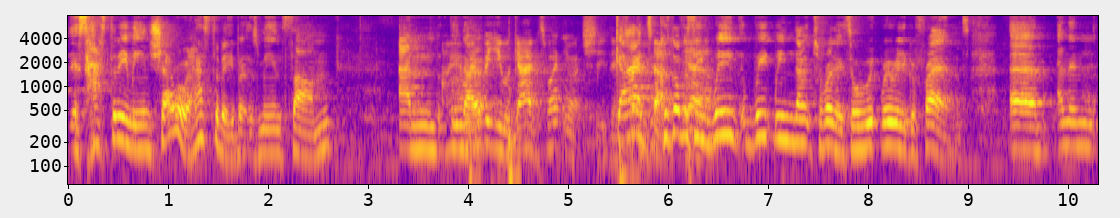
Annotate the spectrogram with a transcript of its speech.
this has to be me and Cheryl. It has to be, but it was me and Sum. And I you know, remember you were gagged, weren't you? Actually, gagged because obviously yeah. we, we we know each other already, so we're, we're really good friends. Um, and then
